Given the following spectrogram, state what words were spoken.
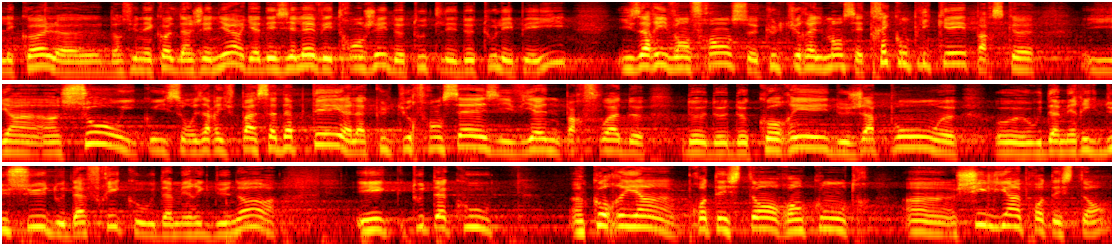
l'école, dans une école d'ingénieurs. Il y a des élèves étrangers de, tous les pays. Ils arrivent en France, culturellement, c'est très compliqué parce qu'il y a un, saut, ils n'arrivent pas à s'adapter à la culture française. Ils viennent parfois de Corée, du Japon, euh, ou d'Amérique du Sud, ou d'Afrique, ou d'Amérique du Nord. Et tout à coup, un Coréen protestant rencontre un Chilien protestant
